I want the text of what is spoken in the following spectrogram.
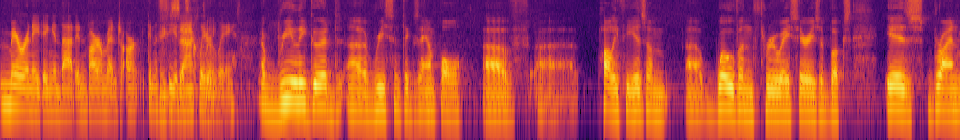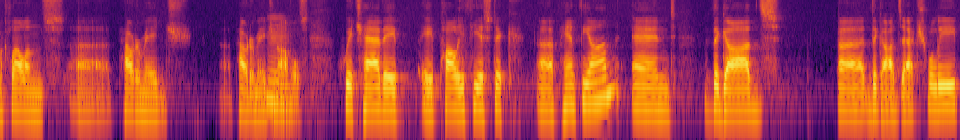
marinating in that environment aren't going to see it as Exactly. clearly. A really good uh, recent example of uh, polytheism uh, woven through a series of books is Brian McClellan's uh, Powder Mage, uh, Powder Mage novels, which have a, a polytheistic uh, pantheon, and the gods uh, the gods actually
